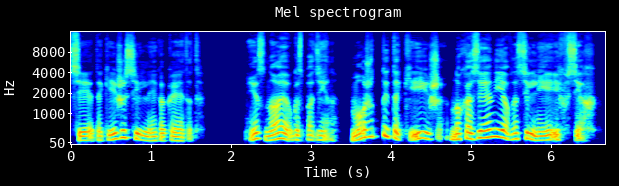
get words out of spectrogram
«Все такие же сильные, как и этот?» «Не знаю, господин. Может, ты такие же, но хозяин явно сильнее их всех».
